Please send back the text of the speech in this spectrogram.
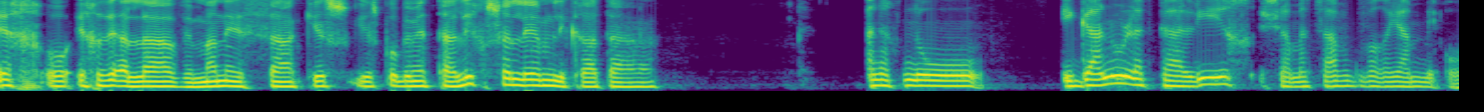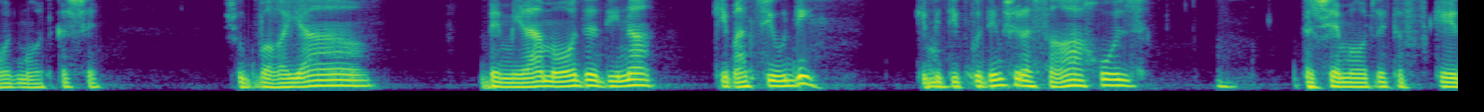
איך, או איך זה עלה ומה נעשה, כי יש, יש פה באמת תהליך שלם לקראת ה... אנחנו הגענו לתהליך שהמצב כבר היה מאוד מאוד קשה. שהוא כבר היה, במילה מאוד עדינה, כמעט סיעודי. כי בתפקודים של עשרה אחוז, קשה מאוד לתפקד.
